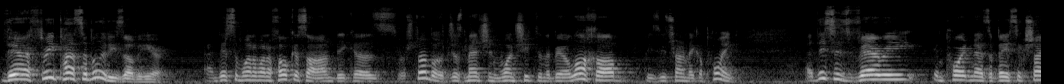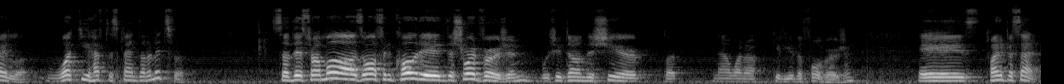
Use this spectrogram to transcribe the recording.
there are three possibilities over here. And this is what I want to focus on because Rosh just mentioned one sheet in the Be'er because he's trying to make a point. Uh, this is very important as a basic shaila. What do you have to spend on a mitzvah? So this Ramah is often quoted, the short version, which we've done this year, but now I want to give you the full version, is 20%.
